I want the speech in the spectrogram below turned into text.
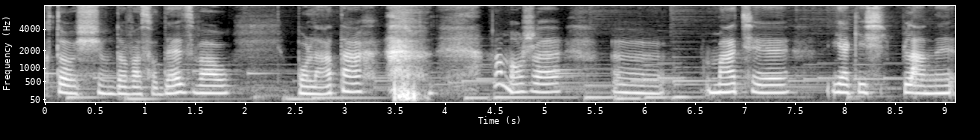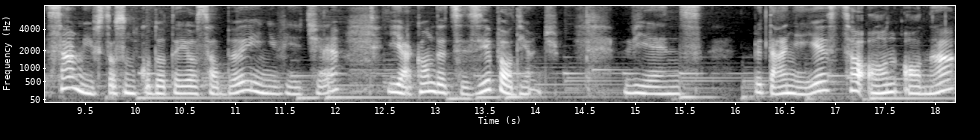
ktoś się do was odezwał po latach, a może y, macie jakieś plany sami w stosunku do tej osoby i nie wiecie, jaką decyzję podjąć. Więc pytanie jest, co on, ona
